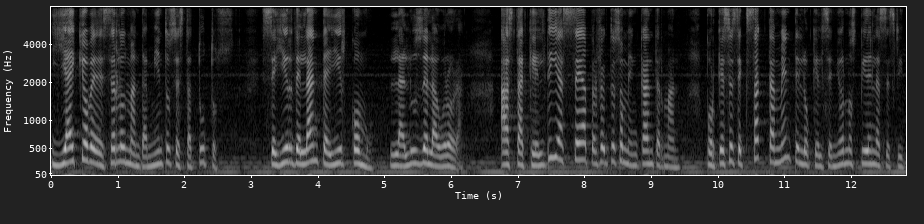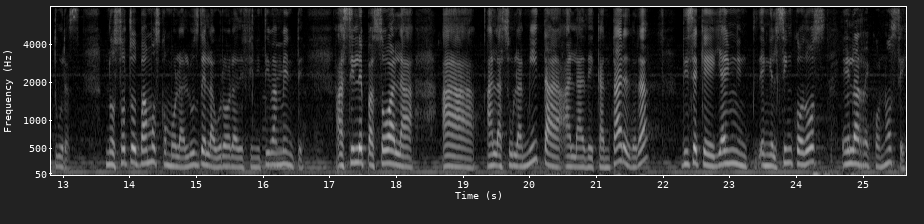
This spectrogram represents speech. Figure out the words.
y hay que obedecer los mandamientos estatutos, seguir delante e ir como la luz de la aurora, hasta que el día sea perfecto. Eso me encanta, hermano, porque eso es exactamente lo que el Señor nos pide en las escrituras. Nosotros vamos como la luz de la aurora, definitivamente. Así le pasó a la, a, la Sulamita, a la de Cantares, ¿verdad? Dice que ya en, en el 5.2 él la reconoce.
